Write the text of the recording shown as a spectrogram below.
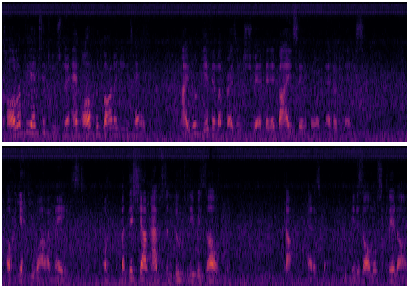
Call up the executioner and off with Barnardine's head. I will give him a present shrift and advise him for a better place. Oh, yet you are amazed. Oh, but this shall absolutely resolve you. Come, let us go. It is almost cleared on.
